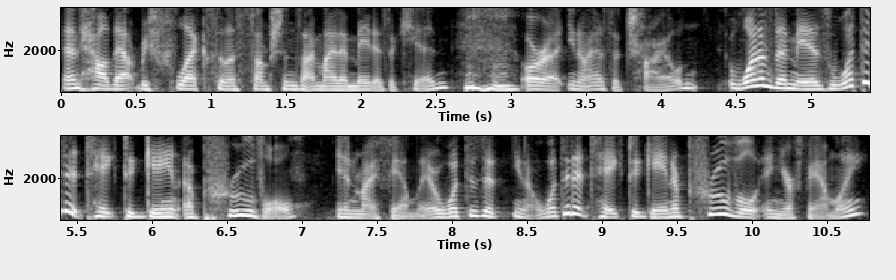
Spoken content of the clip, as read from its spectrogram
and how that reflects some assumptions I might have made as a kid or uh, you know as a child. One of them is what did it take to gain approval in my family or what does it, you know, what did it take to gain approval in your family?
